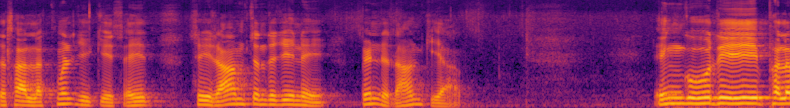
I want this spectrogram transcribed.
तथा लक्ष्मण जी के सहित श्री रामचंद्र जी ने पिंड दान किया। इंगूदी फल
